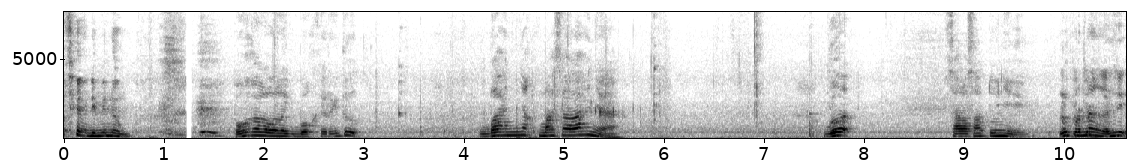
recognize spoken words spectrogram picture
jangan diminum pokoknya kalau lagi boker itu banyak masalahnya gua salah satunya ya, lu pernah nggak sih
